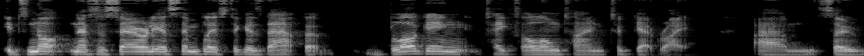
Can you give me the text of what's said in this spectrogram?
it's not necessarily as simplistic as that, but blogging takes a long time to get right. Um, so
